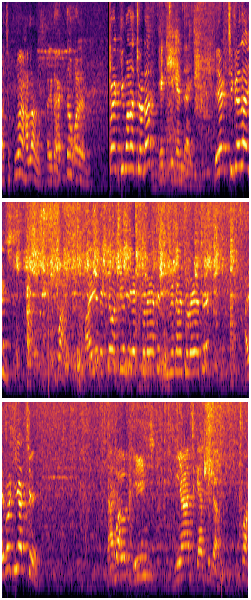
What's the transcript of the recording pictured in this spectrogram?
আচ্ছা পুরো হালাল একদম। একদম হালাল। কি বানাচ্ছ ওটা এক চিকেন রাইস এক চিকেন রাইস বাহ যে দেখতে পাচ্ছি কিন্তু এক চলে গেছে ডিম এখানে চলে গেছে। আর এবার কি যাচ্ছে? গাজর বিনস পেঁয়াজ ক্যাপসিকাম। বাহ।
